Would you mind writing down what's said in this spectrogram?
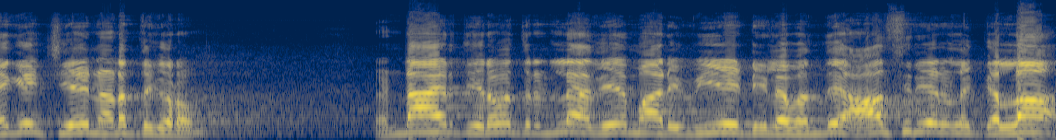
நிகழ்ச்சியை நடத்துகிறோம். ரெண்டாயிரத்தி இருபத்தி ரெண்டில் அதே மாதிரி விஐடியில் வந்து ஆசிரியர்களுக்கெல்லாம்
